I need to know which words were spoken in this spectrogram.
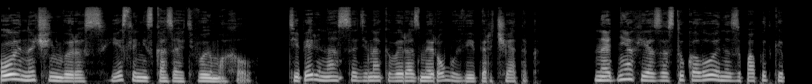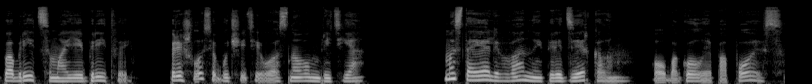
Оэн очень вырос, если не сказать вымахал. Теперь у нас одинаковый размер обуви и перчаток. На днях я застукал Оэна за попыткой побриться моей бритвой. Пришлось обучить его основам бритья. Мы стояли в ванной перед зеркалом, оба голые по пояс,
